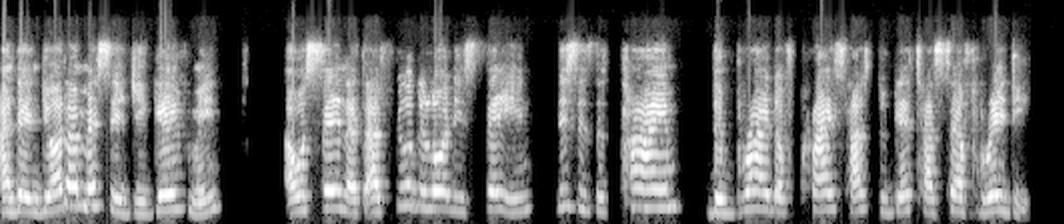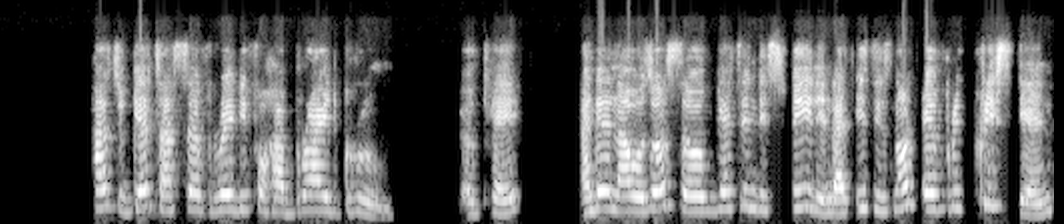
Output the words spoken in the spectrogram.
And then the other message he gave me, I was saying that I feel the Lord is saying this is the time the bride of Christ has to get herself ready, has to get herself ready for her bridegroom. Okay. And then I was also getting this feeling that it is not every Christian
